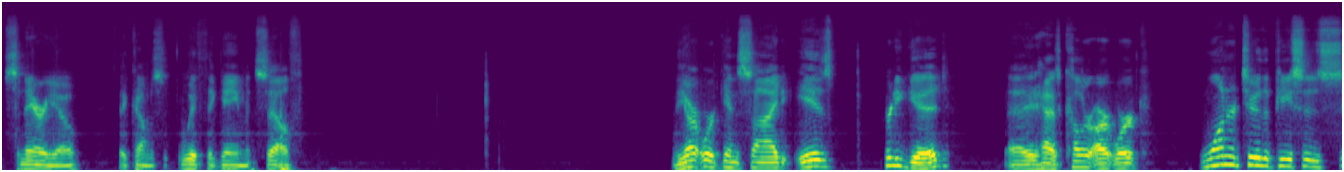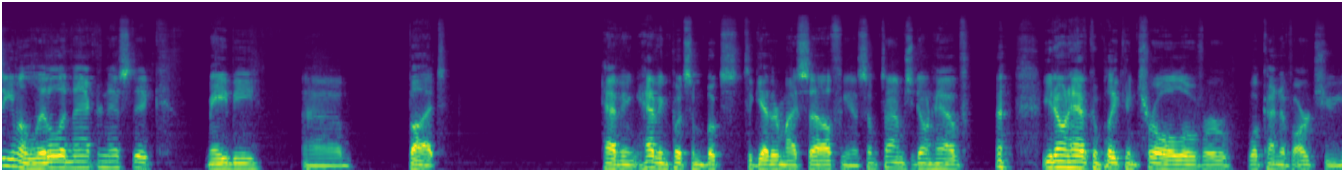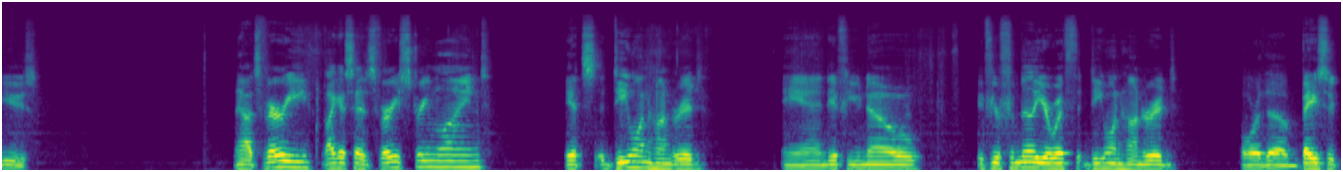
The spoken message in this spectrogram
scenario that comes with the game itself. The artwork inside is pretty good. Uh, it has color artwork. One or two of the pieces seem a little anachronistic maybe. Uh, but having having put some books together myself, you know, sometimes you don't have you don't have complete control over what kind of art you use. Now it's very, like I said, it's very streamlined. It's D100, and if you know, if you're familiar with D100 or the basic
